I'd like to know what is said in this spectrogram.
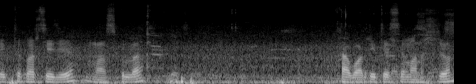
দেখতে পাচ্ছি যে মাছগুলা খাবার দিতেছে মানুষজন।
